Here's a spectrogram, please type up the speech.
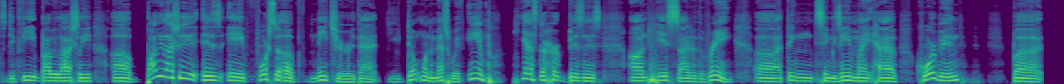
to defeat Bobby Lashley. Uh, Bobby Lashley is a force of nature that you don't want to mess with, and he has to hurt business on his side of the ring. Uh, I think Sami Zayn might have Corbin, but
